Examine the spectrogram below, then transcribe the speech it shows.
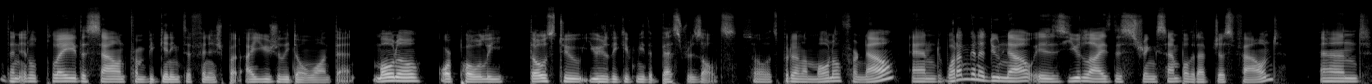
Then it'll play the sound from beginning to finish, but I usually don't want that. Mono or poly, those two usually give me the best results. So let's put it on mono for now. And what I'm gonna do now is utilize this string sample that I've just found and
